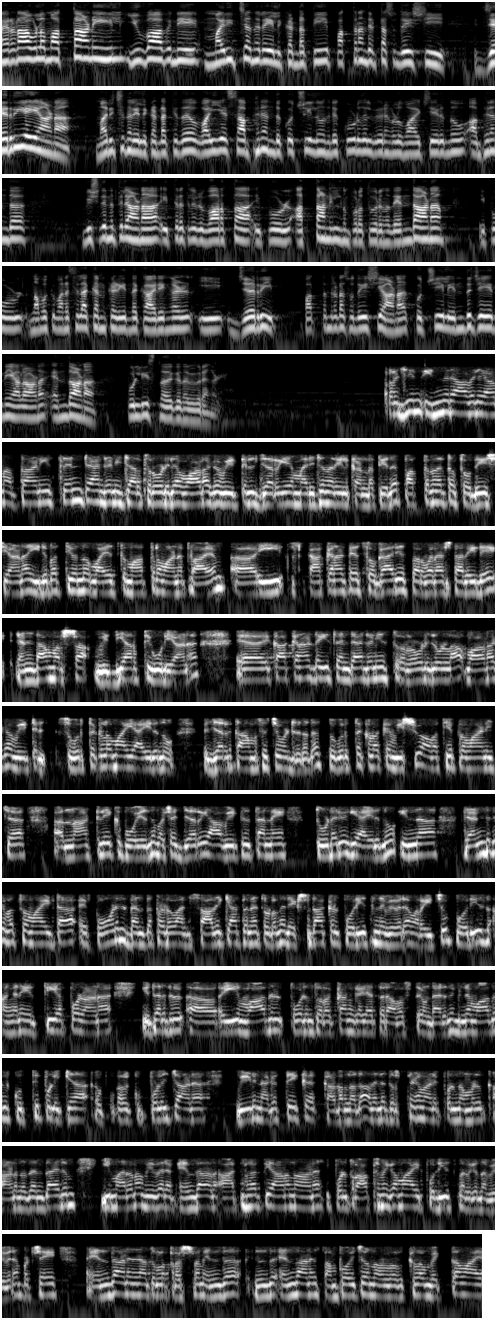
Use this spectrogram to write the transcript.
എറണാകുളം അത്താണിയിൽ യുവാവിനെ മരിച്ച നിലയിൽ കണ്ടെത്തി. പത്തനംതിട്ട സ്വദേശി ജെറിയയാണ് മരിച്ച നിലയിൽ കണ്ടെത്തിയത്. വൈ എസ് അഭിനന്ദ് കൊച്ചിയിൽ നിന്ന് അതിന്റെ കൂടുതൽ വിവരങ്ങളുമായി ചേരുന്നു. അഭിനന്ദ് വിശുദിനത്തിലാണ് ഇത്തരത്തിലൊരു വാർത്ത ഇപ്പോൾ അത്താണിയിൽ നിന്ന് പുറത്തു വരുന്നത്. എന്താണ് ഇപ്പോൾ നമുക്ക് മനസ്സിലാക്കാൻ കഴിയുന്ന കാര്യങ്ങൾ? ഈ ജെറി പത്തനംതിട്ട സ്വദേശിയാണ്. കൊച്ചിയിൽ എന്ത് ചെയ്യുന്നയാളാണ്? എന്താണ് പോലീസ് നൽകുന്ന വിവരങ്ങൾ? റജിൻ ഇന്ന് രാവിലെയാണ് അത്താണി സെന്റ് ആന്റണി ചർച്ച് റോഡിലെ വാടക വീട്ടിൽ ജെറിയെ മരിച്ച നിലയിൽ കണ്ടെത്തിയത്. പത്തനംതിട്ട സ്വദേശിയാണ്. ഇരുപത്തിയൊന്ന് വയസ്സ് മാത്രമാണ് പ്രായം. ഈ കാക്കനാട്ടെ സ്വകാര്യ സർവകലാശാലയിലെ രണ്ടാം വർഷ വിദ്യാർത്ഥി കൂടിയാണ്. കാക്കനാട്ടെ ഈ സെന്റ് ആന്റണി റോഡിലുള്ള വാടക വീട്ടിൽ സുഹൃത്തുക്കളുമായി ആയിരുന്നു ജെറി താമസിച്ചുകൊണ്ടിരുന്നത്. സുഹൃത്തുക്കളൊക്കെ വിഷു അവധിയെ പ്രമാണിച്ച് നാട്ടിലേക്ക് പോയിരുന്നു. പക്ഷെ ജെറി ആ വീട്ടിൽ തന്നെ തുടരുകയായിരുന്നു. ഇന്ന് രണ്ട് ദിവസമായിട്ട് ഫോണിൽ ബന്ധപ്പെടുവാൻ സാധിക്കാത്തതിനെ തുടർന്ന് രക്ഷിതാക്കൾ പോലീസിന് വിവരം അറിയിച്ചു. പോലീസ് അങ്ങനെ എത്തിയപ്പോഴാണ് ഇത്തരത്തിൽ ഈ വാതിൽ പോലും തുറക്കാൻ കഴിയാത്ത ഒരു അവസ്ഥ ഉണ്ടായിരുന്നു പിന്നെ വാതിൽ കുത്തിപ്പൊളിക്കുന്ന പൊളിച്ചാണ് വീടിനകത്തേക്ക് കടന്നത്. അതിന്റെ ദൃശ്യങ്ങളാണ് ഇപ്പോൾ നമ്മൾ കാണുന്നത്. എന്തായാലും ഈ മരണ വിവരം എന്താണ് ആത്മഹത്യയാണെന്നാണ് ഇപ്പോൾ പ്രാഥമികമായി പോലീസ് നൽകുന്ന വിവരം. പക്ഷേ എന്താണ് ഇതിനകത്തുള്ള പ്രശ്നം? എന്ത് എന്ത് എന്താണ് സംഭവിച്ചതെന്നുള്ളവർക്കുള്ള വ്യക്തമായ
